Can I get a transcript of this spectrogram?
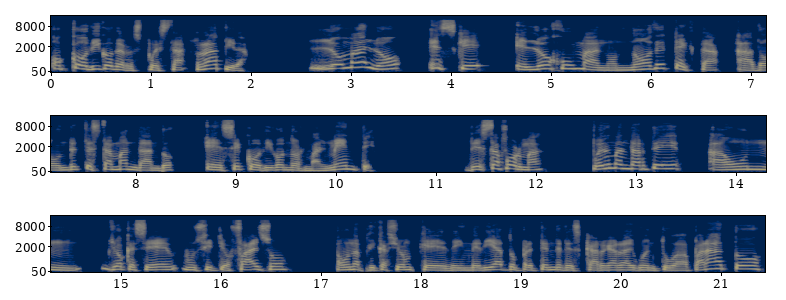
o código de respuesta rápida. Lo malo es que el ojo humano no detecta a dónde te está mandando ese código normalmente. De esta forma, pueden mandarte a un, yo que sé, un sitio falso, a una aplicación que de inmediato pretende descargar algo en tu aparato,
